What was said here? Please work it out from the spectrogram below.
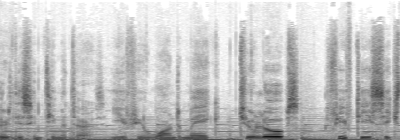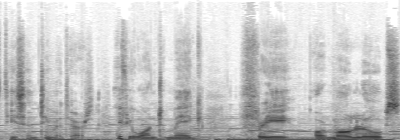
30 centimeters. If you want to make two loops 50 60 centimeters. If you want to make three or more loops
